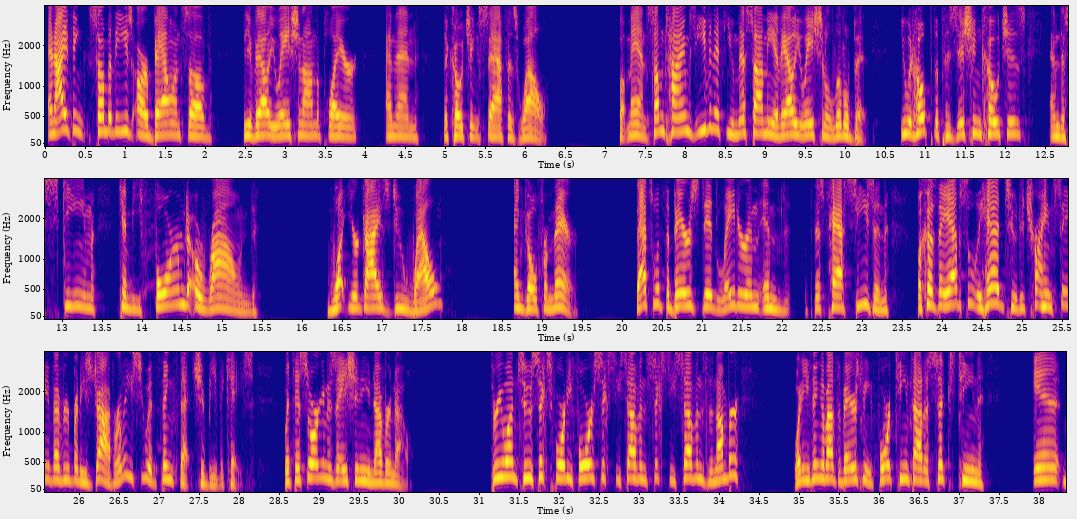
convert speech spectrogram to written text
And I think some of these are balance of the evaluation on the player and then the coaching staff as well. But man, sometimes even if you miss on the evaluation a little bit, you would hope the position coaches and the scheme can be formed around what your guys do well and go from there. That's what the Bears did later in, in this past season because they absolutely had to to try and save everybody's job, or at least you would think that should be the case. With this organization, you never know. 312 644 6767 is the number. What do you think about the Bears being 14th out of 16 in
